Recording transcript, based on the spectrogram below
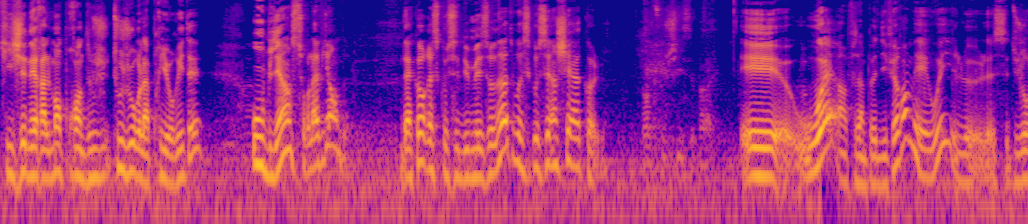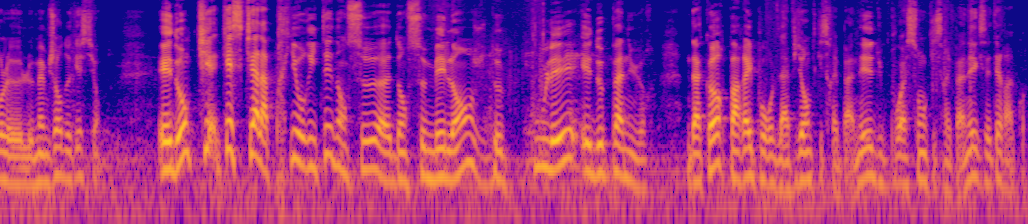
qui généralement prend tou- toujours la priorité, ou bien sur la viande D'accord Est-ce que c'est du mésonote ou est-ce que c'est un chéacol Dans le sushi, c'est pareil. Et ouais, c'est un peu différent, mais oui, c'est toujours le, le même genre de question. Et donc, qu'est-ce qui a la priorité dans ce, euh, dans ce mélange de poulet et de panure? D'accord Pareil pour de la viande qui serait panée, du poisson qui serait pané, etc. Quoi.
